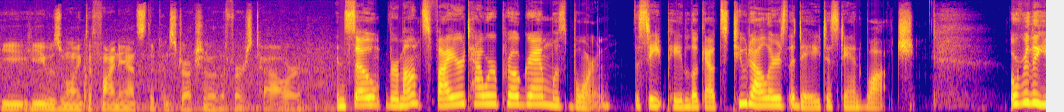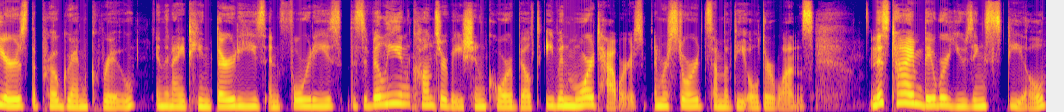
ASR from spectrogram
he, he was willing to finance the construction of the first tower. And so Vermont's fire tower program was born. The state paid lookouts $2 a day to stand watch. Over the years, the program grew. In the 1930s and 40s, the Civilian Conservation Corps built even more towers and restored some of the older ones. And this time, they were using steel.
